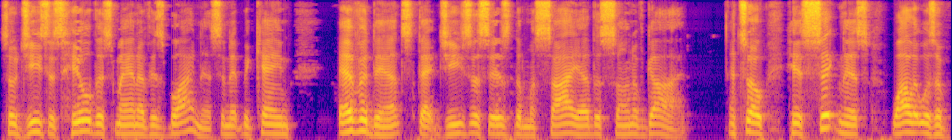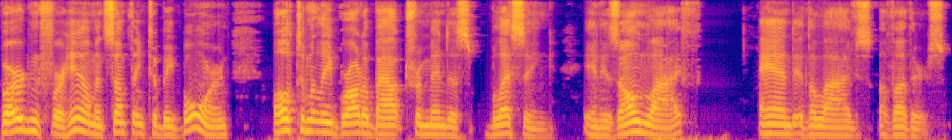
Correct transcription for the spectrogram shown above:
So Jesus healed this man of his blindness, and it became evidence that Jesus is the Messiah, the Son of God. And so his sickness, while it was a burden for him and something to be borne, ultimately brought about tremendous blessing in his own life and in the lives of others.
